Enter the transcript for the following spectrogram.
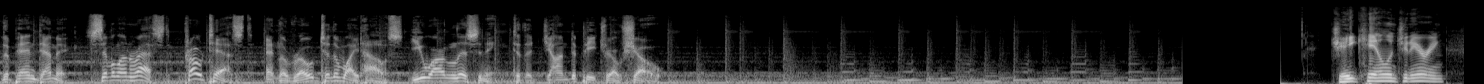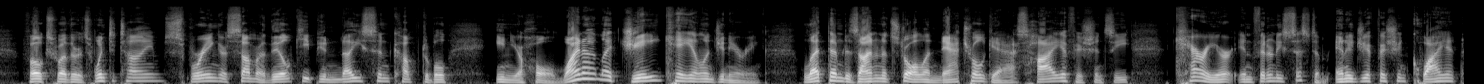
the pandemic, civil unrest, protest, and the road to the White House. You are listening to The John DePetro Show. JKL Engineering. Folks, whether it's wintertime, spring, or summer, they'll keep you nice and comfortable in your home. Why not let JKL Engineering let them design and install a natural gas, high efficiency carrier infinity system? Energy efficient, quiet,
